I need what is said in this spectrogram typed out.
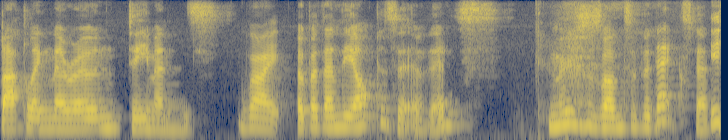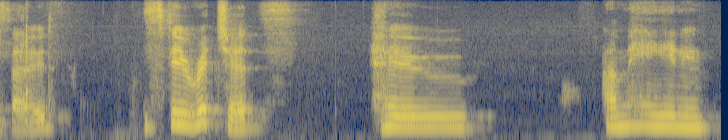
battling their own demons. right But then the opposite of this moves us on to the next episode. Stu Richards, who, I mean,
